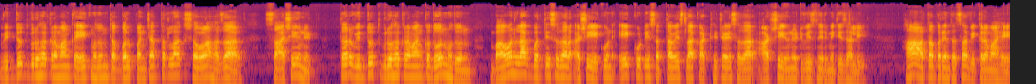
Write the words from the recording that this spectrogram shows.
विद्युत गृह क्रमांक एकमधून तब्बल पंच्याहत्तर लाख सोळा हजार सहाशे युनिट तर विद्युत गृह क्रमांक दोनमधून बावन्न लाख बत्तीस हजार अशी एकूण एक कोटी सत्तावीस लाख अठ्ठेचाळीस हजार आठशे युनिट वीज निर्मिती झाली. हा आतापर्यंतचा विक्रम आहे.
